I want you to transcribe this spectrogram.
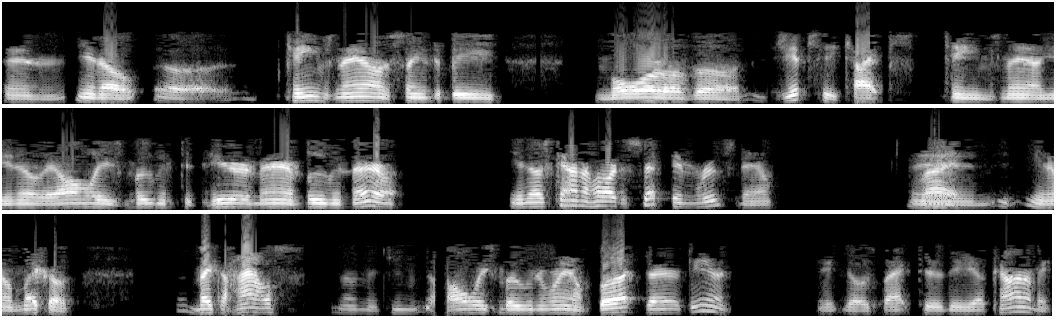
and you know, uh, teams now seem to be more of uh, gypsy types teams now. You know, they're always moving to here and there and moving there. You know, it's kind of hard to set them roots now, and you know, make a make a house that you always moving around. But there again, it goes back to the economy.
